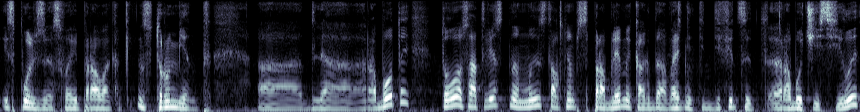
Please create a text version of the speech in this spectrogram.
используя свои права как инструмент а, для работы, то, соответственно, мы столкнемся с проблемой, когда возникнет дефицит рабочей силы,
